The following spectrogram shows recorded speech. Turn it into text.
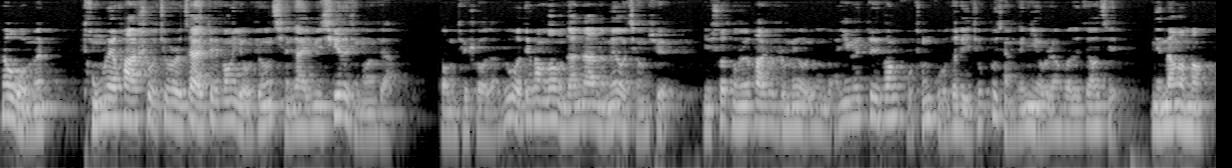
那我们同位话术就是在对方有这种潜在预期的情况下，我们去说的。如果对方冷冷淡淡的，没有情绪。你说同位话术是没有用的，因为对方从骨子里就不想跟你有任何的交集，明白了吗？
